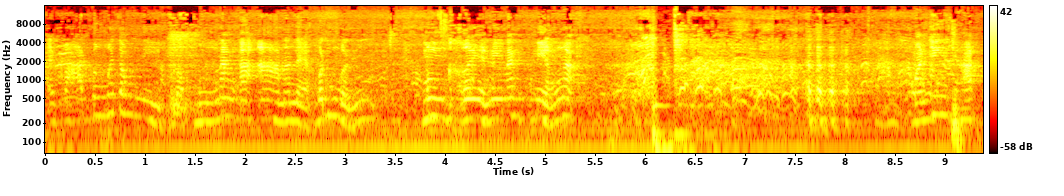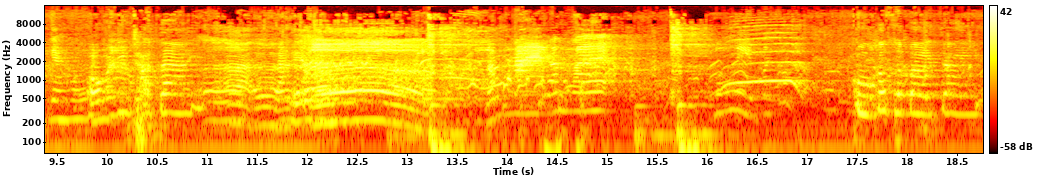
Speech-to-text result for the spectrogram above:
ไอ้บาสมึงไม่ต้องหนีบหรอกมึงนั่งอ้าๆนั่นแหละ มันเหมือน มึงเคยเห็นนี่ไหมเหนียงอะ มันยิ่งชัดไงออกมายิ่งชัดได้ เออเออนั่งเอดีอเออนั่นแหละนั่นแหละมึงหนีบมันกูก็สบายใจเ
